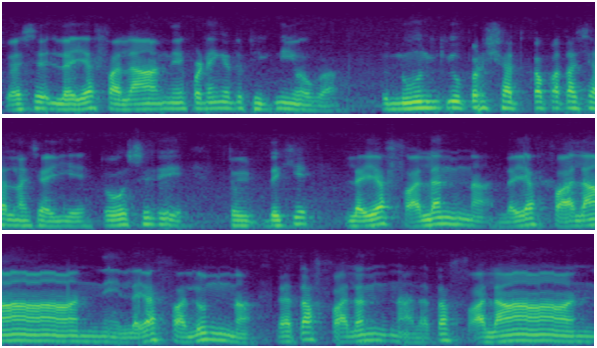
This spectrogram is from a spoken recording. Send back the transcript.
تو ایسے لیف الان پڑھیں گے تو ٹھیک نہیں ہوگا۔ تو نون کے اوپر شد کا پتہ چلنا چاہیے۔ تو اس لیے تو دیکھیے لیف فلن لیف فلان لیف فلن لطف فلن لطف فلان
